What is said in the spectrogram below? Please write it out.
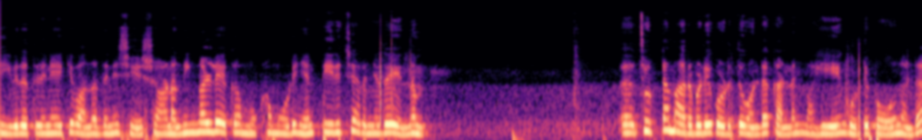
ജീവിതത്തിലേക്ക് വന്നതിന് ശേഷമാണ് നിങ്ങളുടെയൊക്കെ മുഖമൂടി ഞാൻ തിരിച്ചറിഞ്ഞത് എന്നും ചുട്ട മറുപടി കൊടുത്തുകൊണ്ട് കണ്ണൻ മഹിയെയും കൂട്ടി പോകുന്നുണ്ട്.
